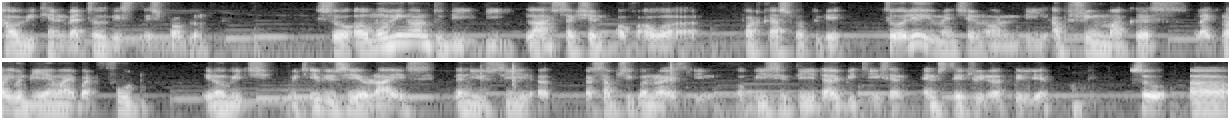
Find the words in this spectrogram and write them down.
how we can battle this this problem. So uh, moving on to the, the last section of our podcast for today. So earlier you mentioned on the upstream markers, like not even BMI, but food you know, which which if you see a rise, then you see a, a subsequent rise in obesity, diabetes, and end stage renal failure. So uh,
